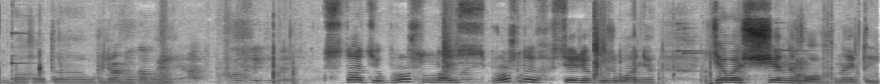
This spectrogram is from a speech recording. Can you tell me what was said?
багато вугля не буває. Кстати, в, прошлой, в прошлых сериях выживания я вообще не мог знайти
